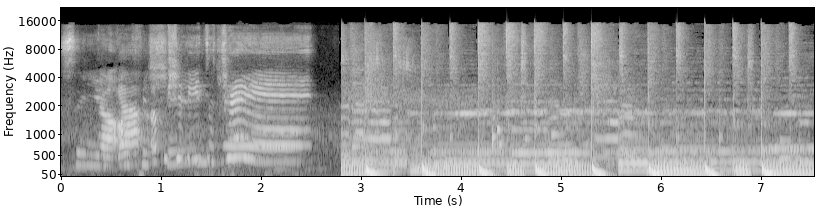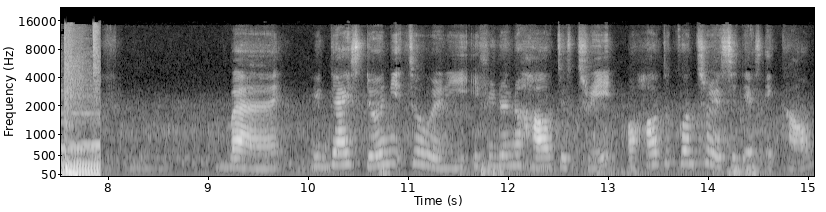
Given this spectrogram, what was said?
So you you are are officially, officially to trade. But you guys don't need to worry if you don't know how to trade or how to control your CDS account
